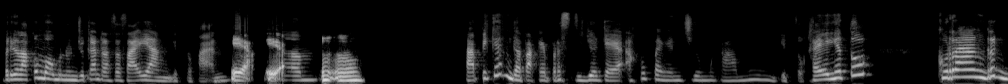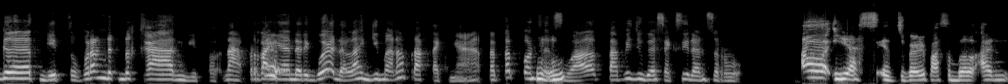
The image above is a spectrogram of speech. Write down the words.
perilaku mau menunjukkan rasa sayang gitu kan. Iya, iya. Em, Mm-mm. tapi kan nggak pakai persetujuan kayak aku pengen cium kamu gitu. Kayaknya tuh kurang greget gitu, kurang deg-degan gitu. Nah pertanyaan dari gue adalah gimana prakteknya tetap konsensual tapi juga seksi dan seru. Oh yes, it's very possible. And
